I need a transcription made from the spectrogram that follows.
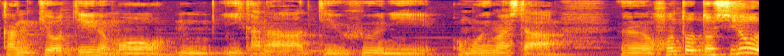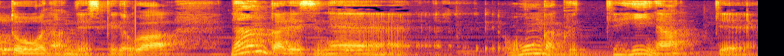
環境っていうのも、うん、いいかなっていうふうに思いました。うん、本当ど素人なんですけどは、なんかですね、音楽っていいなって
